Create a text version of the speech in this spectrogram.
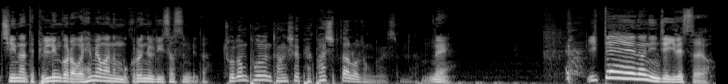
지인한테 빌린 거라고 해명하는 뭐 그런 일도 있었습니다. 조던 포는 당시에 180달러 정도였습니다. 네. 이때는 이제 이랬어요.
